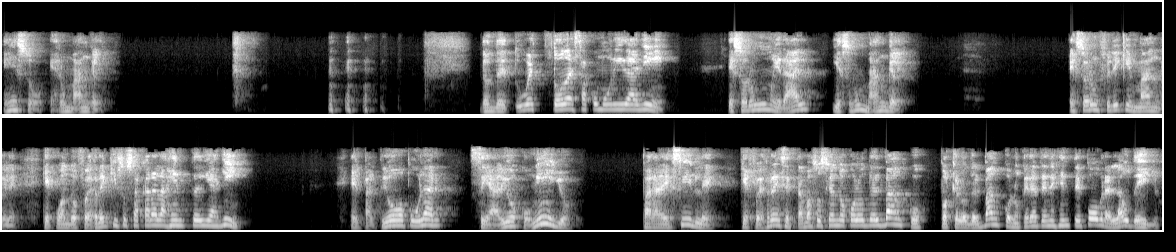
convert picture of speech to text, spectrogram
Eso era un mangle. donde tú ves toda esa comunidad allí, eso era un humedal y eso era un mangle. Eso era un freaking mangle. Que cuando Ferrer quiso sacar a la gente de allí, el Partido Popular se alió con ellos para decirle que Ferrer se estaba asociando con los del banco porque los del banco no querían tener gente pobre al lado de ellos.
